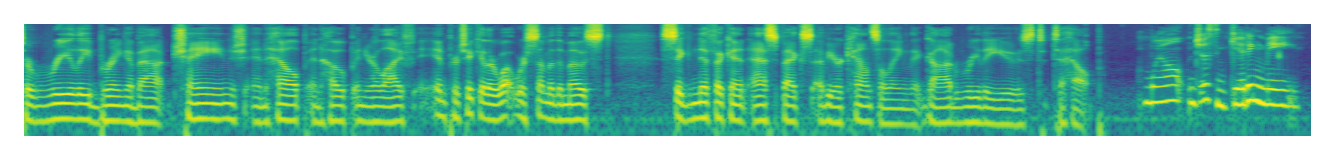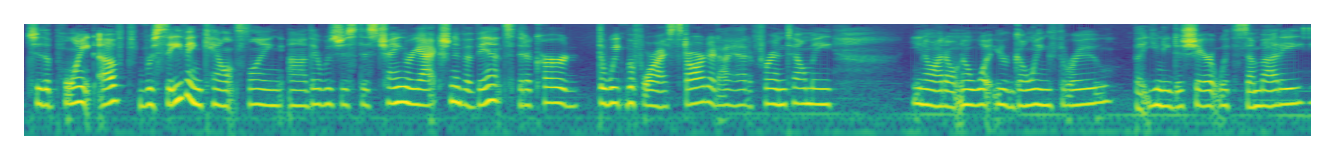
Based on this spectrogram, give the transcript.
to really bring about change and help and hope in your life. In particular, what were some of the most significant aspects of your counseling that God really used to help? Well, just getting me to the point of receiving counseling, uh, there was just this chain reaction of events that occurred the week before I started. I had a friend tell me, You know, I don't know what you're going through, but you need to share it with somebody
